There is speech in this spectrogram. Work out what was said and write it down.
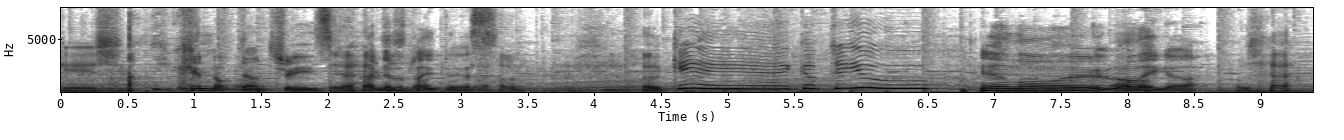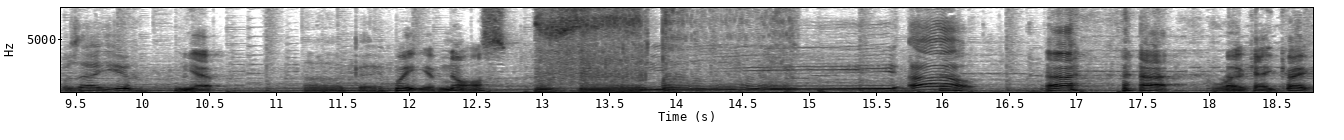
case. You can knock down trees. Yeah, I've never played this. down. Okay, I come to you. Hello. Oh. Oh. there you go. Was that was that you? Yep. Oh, okay. Wait, you have NOS? Oh, Ah, okay, great.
